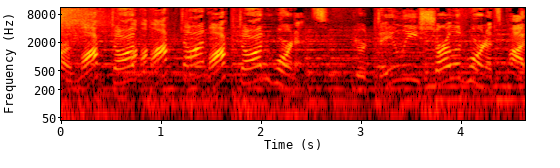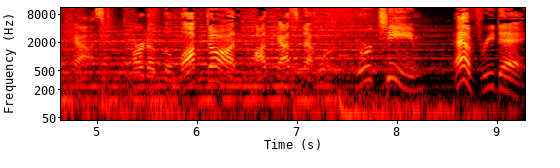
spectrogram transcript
are Locked On, Locked On, Locked On Hornets, your daily Charlotte Hornets podcast, part of the Locked On Podcast Network. Your team every day.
